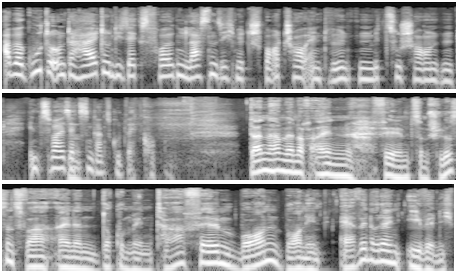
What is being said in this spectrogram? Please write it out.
aber gute Unterhaltung. Die sechs Folgen lassen sich mit Sportschau entwöhnten Mitzuschauenden in zwei Sätzen ganz gut weggucken. Dann haben wir noch einen Film zum Schluss, und zwar einen Dokumentarfilm, Born, Born in Evin oder in Evin? Ich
